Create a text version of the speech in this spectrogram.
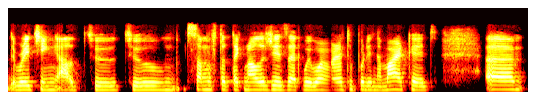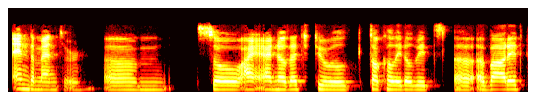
reaching out to to some of the technologies that we wanted to put in the market um, and the mentor um, so I, I, know that you will talk a little bit uh, about it.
